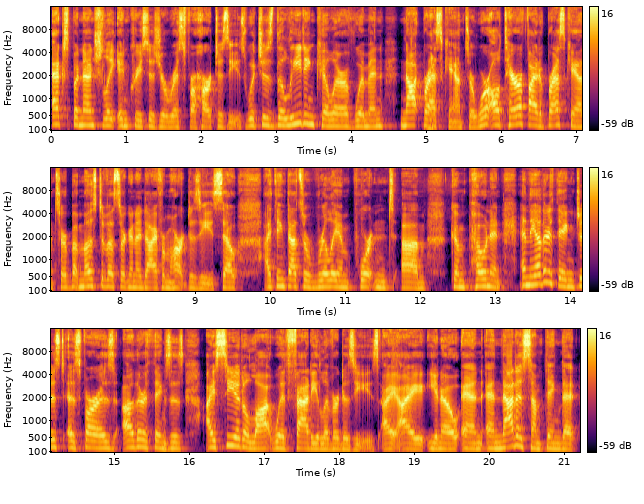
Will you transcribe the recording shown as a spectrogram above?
exponentially increases your risk for heart disease, which is the leading killer of women, not breast right. cancer. We're all terrified of breast cancer, but most of us are going to die from heart disease. So I think that's a really important um, component. And the other thing, just as far as other things, is I see it a lot with fatty liver disease. I, I you know, and and that is something that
